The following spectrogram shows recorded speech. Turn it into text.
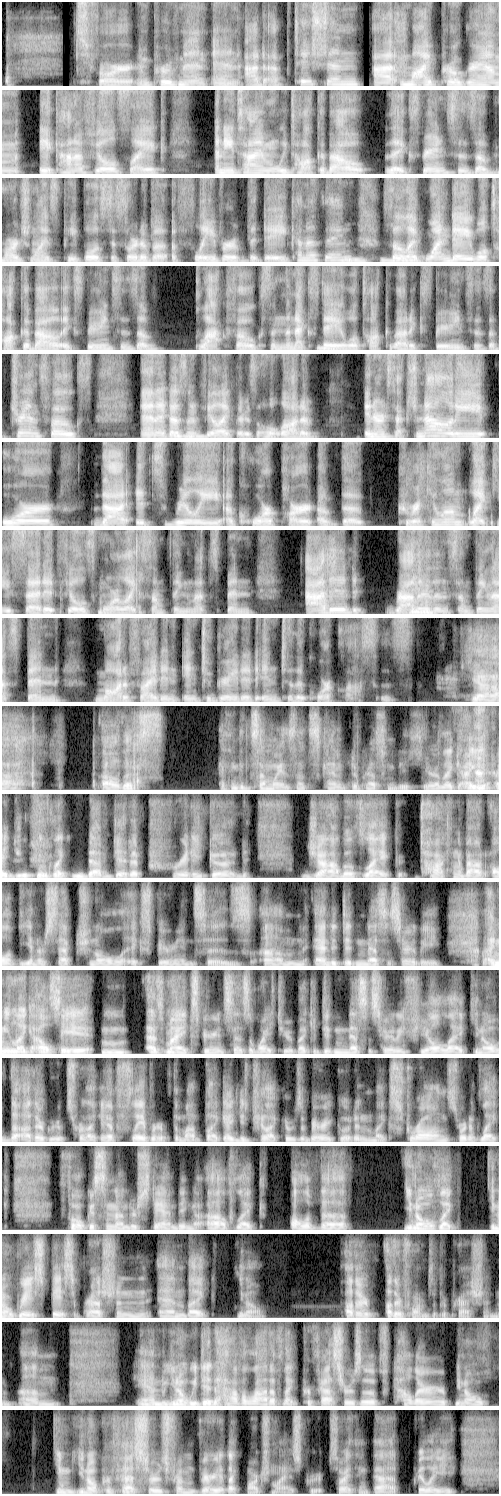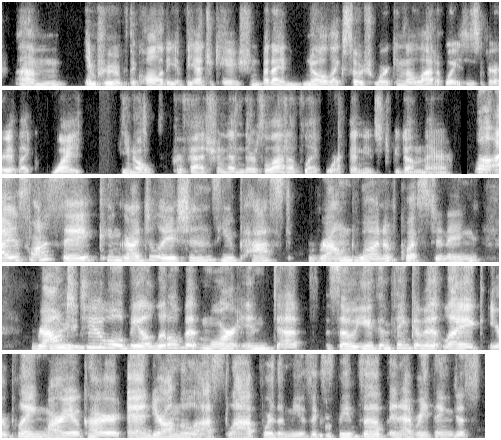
for improvement and adaptation. At my program, it kind of feels like anytime we talk about the experiences of marginalized people, it's just sort of a, a flavor of the day kind of thing. Mm-hmm. So, like, one day we'll talk about experiences of black folks and the next day mm. we'll talk about experiences of trans folks and it doesn't mm-hmm. feel like there's a whole lot of intersectionality or that it's really a core part of the curriculum like you said it feels more like something that's been added rather mm-hmm. than something that's been modified and integrated into the core classes yeah oh that's I think in some ways that's kind of depressing to hear. Like I, I do think like UW did a pretty good job of like talking about all of the intersectional experiences um, and it didn't necessarily i mean like i'll say mm, as my experience as a white dude like it didn't necessarily feel like you know the other groups were like a flavor of the month like i did feel like there was a very good and like strong sort of like focus and understanding of like all of the you know of like you know race-based oppression and like you know other other forms of oppression um, and you know we did have a lot of like professors of color you know in, you know professors from very like marginalized groups. So i think that really um, improved the quality of the education. But i know like social work in a lot of ways is a very like white you know profession and there's a lot of like work that needs to be done there. Well i just want to say congratulations. You passed round one of questioning Round two will be a little bit more in depth. So you can think of it like you're playing Mario Kart and you're on the last lap where the music mm. speeds up and everything just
